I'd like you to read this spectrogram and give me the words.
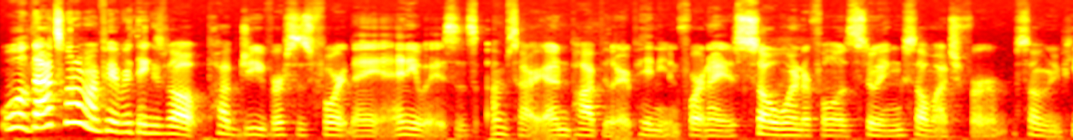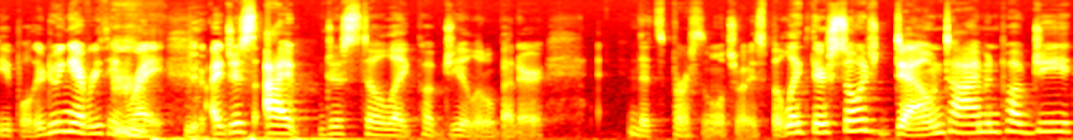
Well, that's one of my favorite things about PUBG versus Fortnite. Anyways, it's I'm sorry, unpopular opinion. Fortnite is so wonderful. It's doing so much for so many people. They're doing everything right. I just I just still like PUBG a little better. That's personal choice. But like there's so much downtime in PUBG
